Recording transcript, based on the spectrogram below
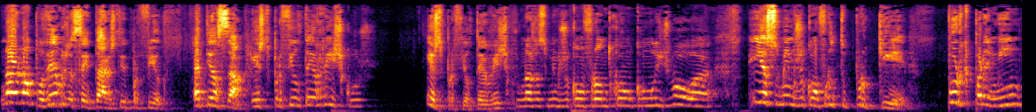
Nós não podemos aceitar este perfil. Atenção, este perfil tem riscos. Este perfil tem riscos porque nós assumimos o confronto com, com Lisboa. E assumimos o confronto porquê? Porque, para mim,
